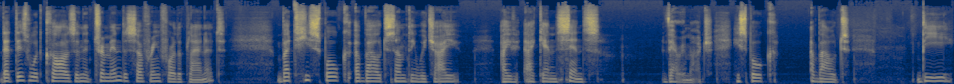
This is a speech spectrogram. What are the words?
that this would cause a tremendous suffering for the planet. But he spoke about something which I I, I can sense very much. He spoke about the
